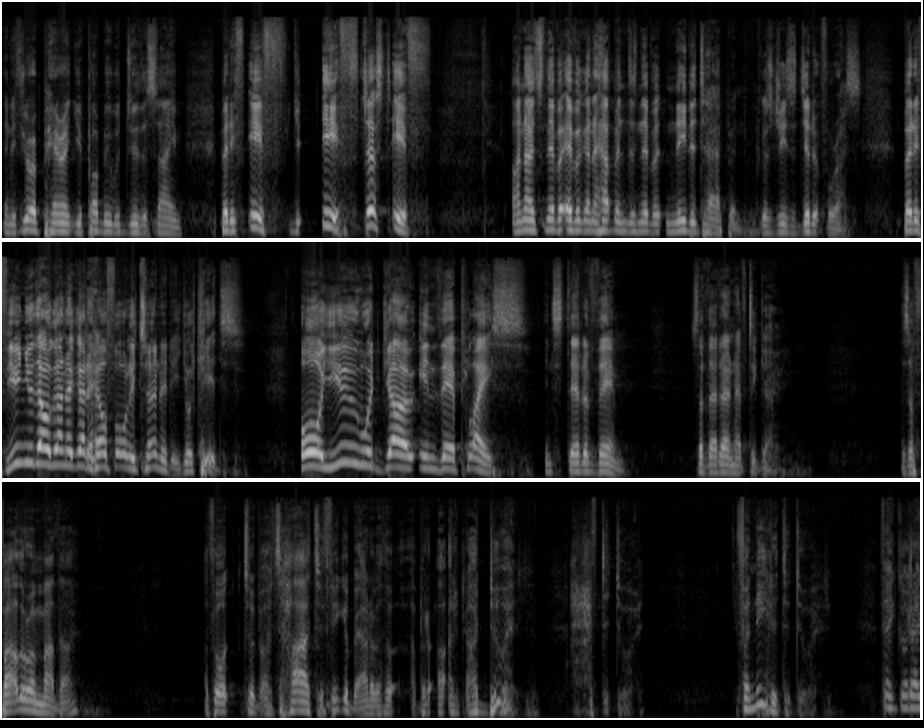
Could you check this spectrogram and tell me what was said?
and if you're a parent, you probably would do the same. But if, if, if, just if, I know it's never ever going to happen, it's never needed to happen because Jesus did it for us. But if you knew they were going to go to hell for all eternity, your kids, or you would go in their place instead of them so they don't have to go. As a father or mother, I thought it's hard to think about it. I thought, but I'd, I'd do it. Have to do it. If I needed to do it. Thank God I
